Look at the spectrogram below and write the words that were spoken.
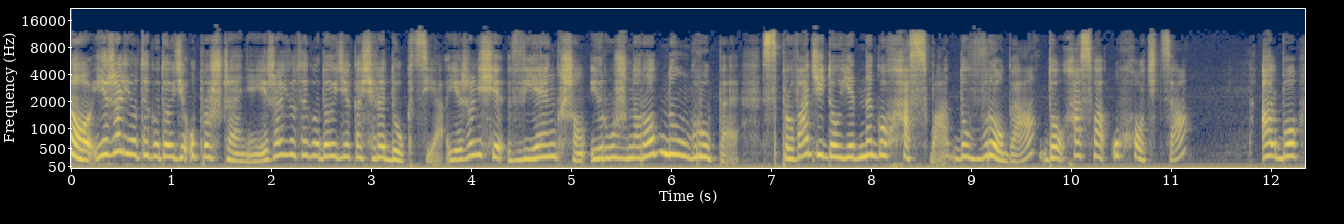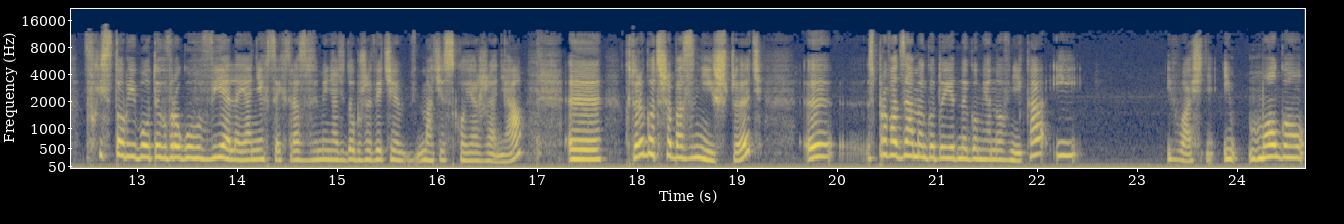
No, jeżeli do tego dojdzie uproszczenie, jeżeli do tego dojdzie jakaś redukcja, jeżeli się większą i różnorodną grupę sprowadzi do jednego hasła, do wroga, do hasła uchodźca, albo w historii było tych wrogów wiele, ja nie chcę ich teraz wymieniać, dobrze wiecie, macie skojarzenia, y, którego trzeba zniszczyć, y, sprowadzamy go do jednego mianownika i, i właśnie, i mogą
